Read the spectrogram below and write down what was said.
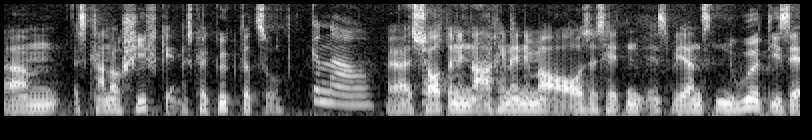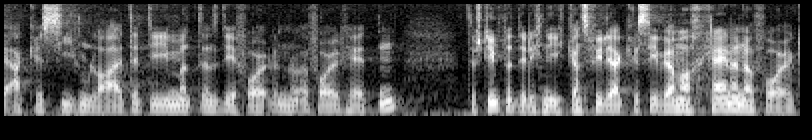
ähm, es kann auch schief gehen, es gehört Glück dazu. Genau. Ja, es schaut dann im Nachhinein immer aus, als hätten, es wären nur diese aggressiven Leute, die immer die Erfolg, Erfolg hätten. Das stimmt natürlich nicht. Ganz viele Aggressive haben auch keinen Erfolg.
